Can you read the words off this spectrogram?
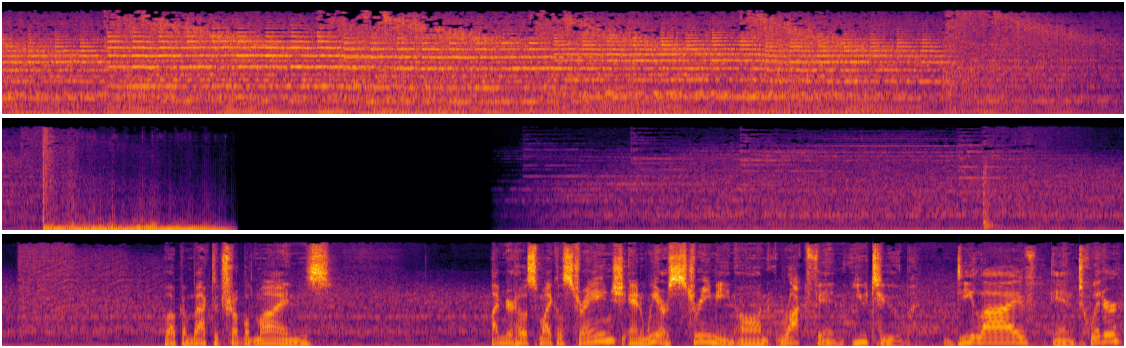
Welcome back to Troubled Minds. I'm your host, Michael Strange, and we are streaming on Rokfin, YouTube, D Live, and Twitter.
